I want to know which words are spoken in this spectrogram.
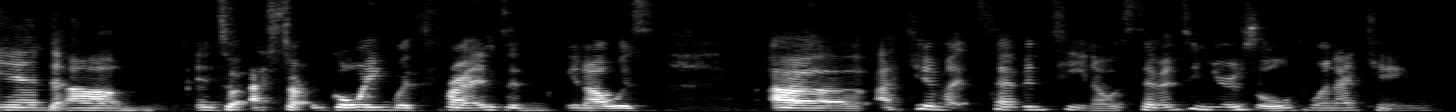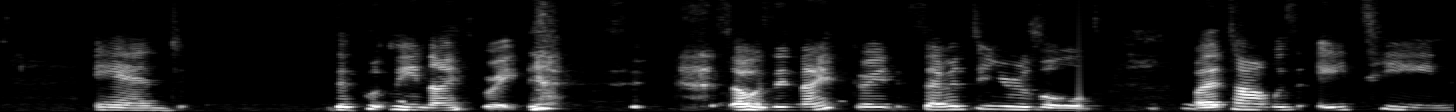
And um and so I started going with friends and you know I was uh I came at 17. I was 17 years old when I came and they put me in ninth grade. so I was in ninth grade, 17 years old. By the time I was 18,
